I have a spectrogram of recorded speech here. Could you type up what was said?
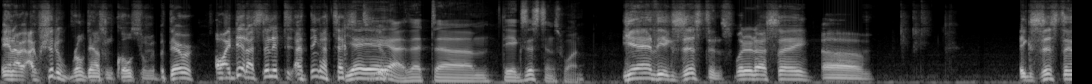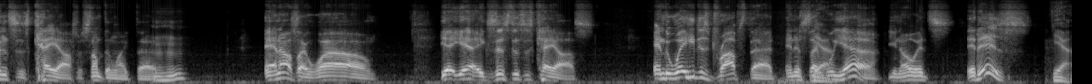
and i, I should have wrote down some quotes from it but there were oh i did i sent it to, i think i texted Yeah, yeah, you yeah. That um the existence one. yeah the existence what did i say um existence is chaos or something like that hmm And I was like, wow. Yeah, yeah, existence is chaos. And the way he just drops that, and it's like, Yeah. well, yeah, you know, it's it is. Yeah.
